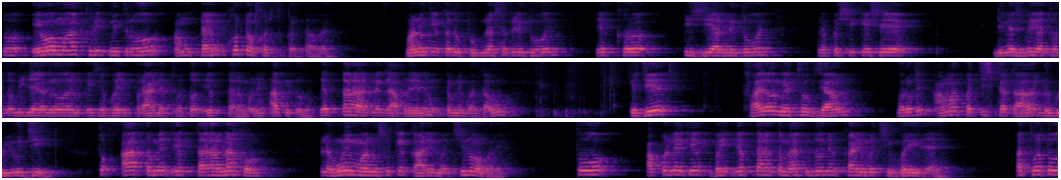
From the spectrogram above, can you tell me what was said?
તો એવામાં ખેડૂત મિત્રો અમુક ટાઈમ ખોટો ખર્ચ કરતા હોય. માનો કે કદું ફૂગનાશક લીધું હોય, એક પીસીઆર લીધું હોય, અને પછી કહેશે દિનેશભાઈ અથવા તો બીજા અગ્રવાળાને કહેશે ભાઈ પ્રાઇડ અથવા તો એક તારા મને આપી દો. એક તારા એટલે કે આપણે એને તમને બતાવું કે જે થાયો મેથોક જામ બરોબર? આમાં પચીસ ટકા આવે ડબલ્યુ જી તો આ તમે એક તારા નાખો. એટલે હું એમ માનું છું કે કાળી મચ્છી ન મરે. તો આપણને કે ભાઈ, એક તારા તમે આપી દો ને કાળી મચ્છી મરી જાય. અથવા તો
